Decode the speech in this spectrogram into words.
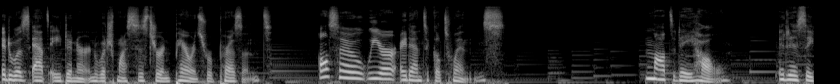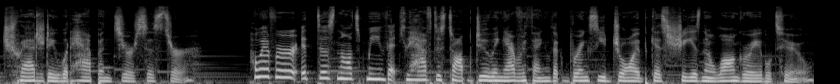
It was at a dinner in which my sister and parents were present. Also, we are identical twins. Not a a-hole. It is a tragedy what happened to your sister. However, it does not mean that you have to stop doing everything that brings you joy because she is no longer able to.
